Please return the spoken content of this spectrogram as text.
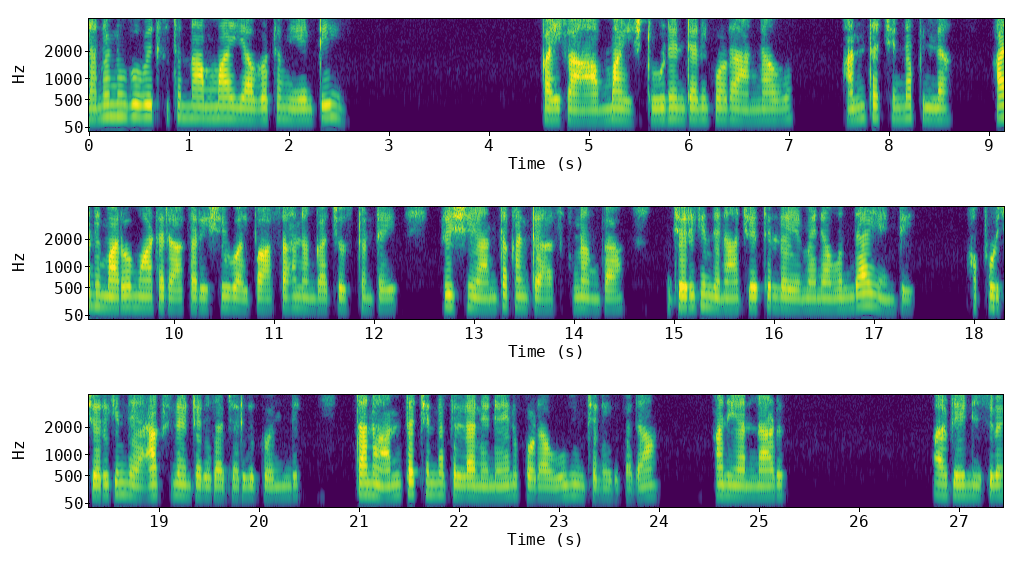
తను నువ్వు వెతుకుతున్న అమ్మాయి అవ్వటం ఏంటి? పైగా ఆ అమ్మాయి స్టూడెంట్ అని కూడా అన్నావు. అంత చిన్న పిల్ల. అని మరో మాట రాక రిషి వైపు అసహనంగా చూస్తుంటే రిషి అంతకంటే అసహనంగా జరిగింది నా చేతుల్లో ఏమైనా ఉందా ఏంటి? అప్పుడు జరిగింది యాక్సిడెంటల్గా జరిగిపోయింది. తను అంత చిన్న పిల్లని నేను కూడా ఊహించలేదు కదా అని అన్నాడు. అదే నిజమే.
